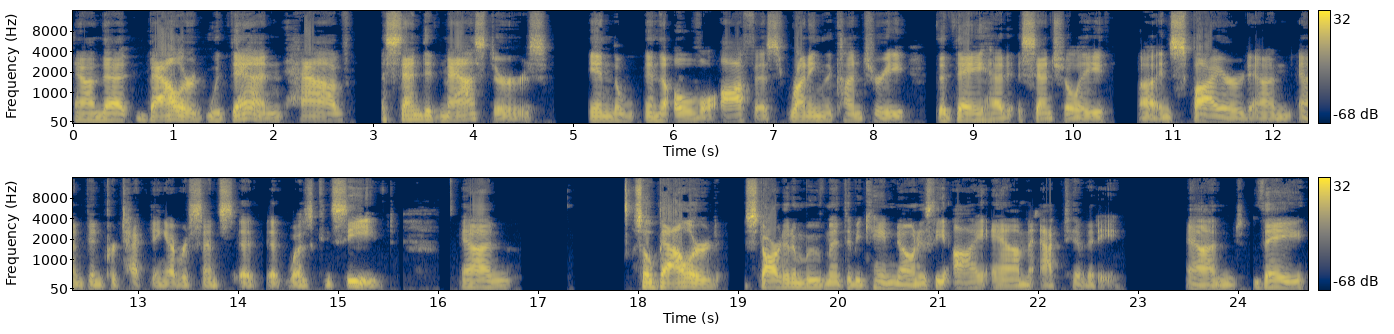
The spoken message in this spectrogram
and that Ballard would then have ascended masters in the in the Oval Office running the country that they had essentially uh, inspired and and been protecting ever since it, it was conceived. And so Ballard started a movement that became known as the I Am activity. And they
